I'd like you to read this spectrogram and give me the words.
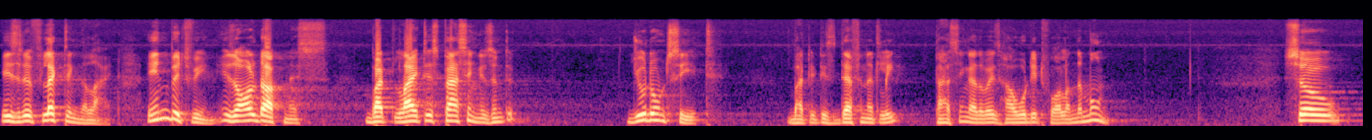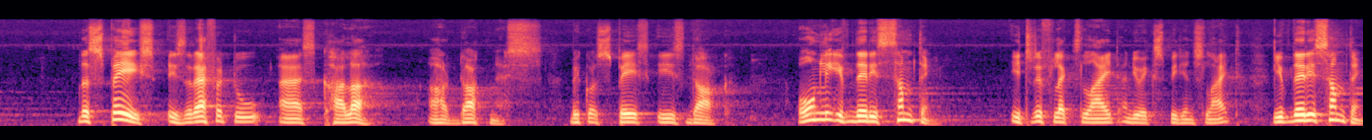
is reflecting the light. In between is all darkness, but light is passing, isn't it? You don't see it, but it is definitely passing, otherwise how would it fall on the moon? So, the space is referred to as kala or darkness because space is dark. Only if there is something, it reflects light and you experience light. If there is something,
